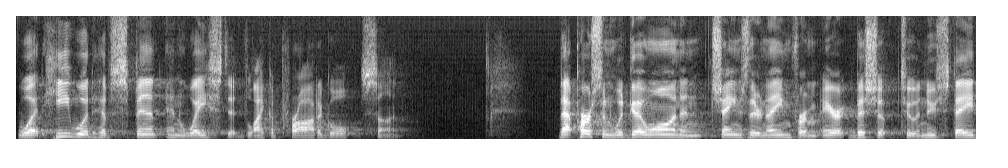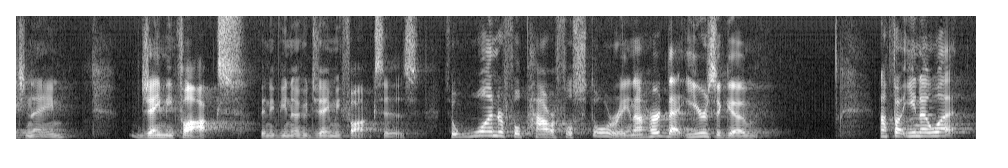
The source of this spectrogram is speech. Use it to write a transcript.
what he would have spent and wasted like a prodigal son. That person would go on and change their name from Eric Bishop to a new stage name, Jamie Foxx. If any of you know who Jamie Foxx is, it's a wonderful, powerful story. And I heard that years ago. I thought, you know what?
